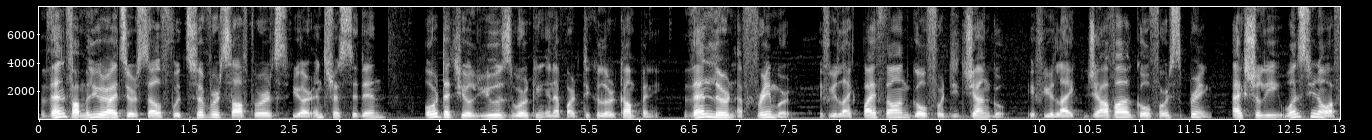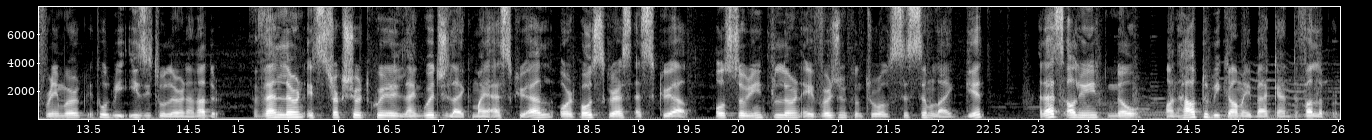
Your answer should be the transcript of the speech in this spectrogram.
Then familiarize yourself with server softwares you are interested in or that you'll use working in a particular company. Then learn a framework. If you like Python, go for Django. If you like Java, go for Spring. Actually, once you know a framework, it will be easy to learn another. Then learn a structured query language like MySQL or PostgreSQL. Also, you need to learn a version control system like Git. And that's all you need to know on how to become a backend developer.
